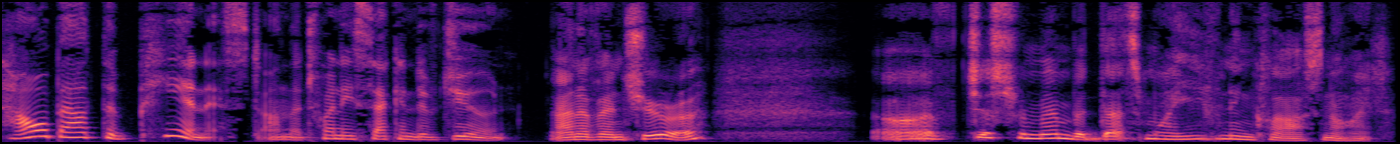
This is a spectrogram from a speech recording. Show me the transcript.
How about the pianist on the 22nd of June? Anna Ventura. I've just remembered that's my evening class night.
